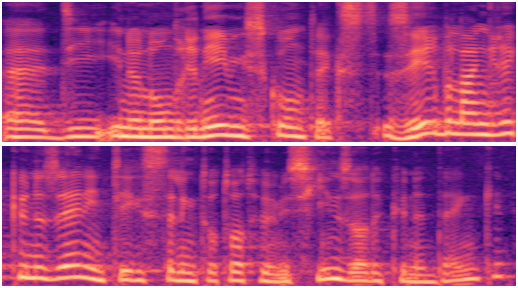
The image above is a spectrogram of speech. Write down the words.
uh, die in een ondernemingscontext zeer belangrijk kunnen zijn, in tegenstelling tot wat we misschien zouden kunnen denken.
